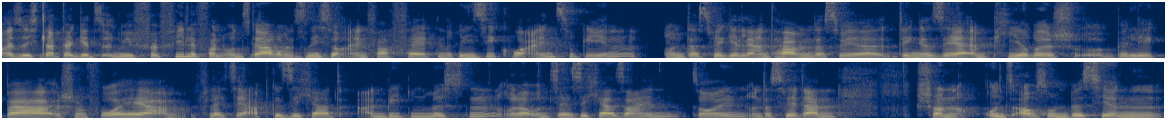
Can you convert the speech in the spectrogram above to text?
Also ich glaube, da geht es irgendwie für viele von uns darum, dass es nicht so einfach fällt, ein Risiko einzugehen und dass wir gelernt haben, dass wir Dinge sehr empirisch belegbar schon vorher vielleicht sehr abgesichert anbieten müssten oder uns sehr sicher sein sollen und dass wir dann schon uns auch so ein bisschen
